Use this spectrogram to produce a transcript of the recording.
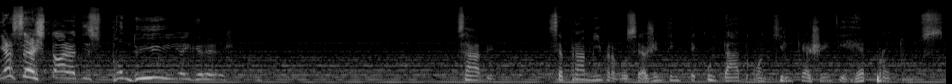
E essa história de expandir a igreja. Sabe? Isso é para mim, para você. A gente tem que ter cuidado com aquilo que a gente reproduz.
